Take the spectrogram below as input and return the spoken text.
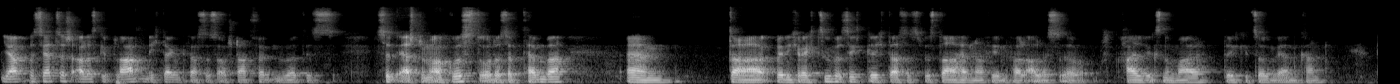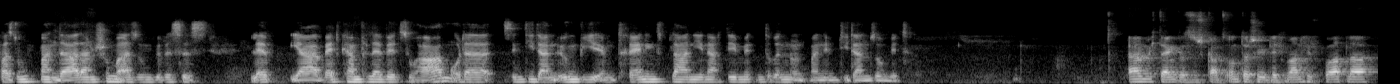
ja, bis jetzt ist alles geplant und ich denke, dass es auch stattfinden wird. Es sind erst im August oder September. Ähm, da bin ich recht zuversichtlich, dass es bis dahin auf jeden Fall alles äh, halbwegs normal durchgezogen werden kann. Versucht man da dann schon mal so ein gewisses Le ja, Wettkampflevel zu haben oder sind die dann irgendwie im Trainingsplan je nachdem mittendrin und man nimmt die dann so mit? Ähm, ich denke, das ist ganz unterschiedlich. Manche Sportler,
